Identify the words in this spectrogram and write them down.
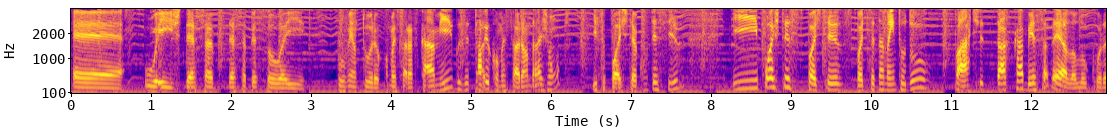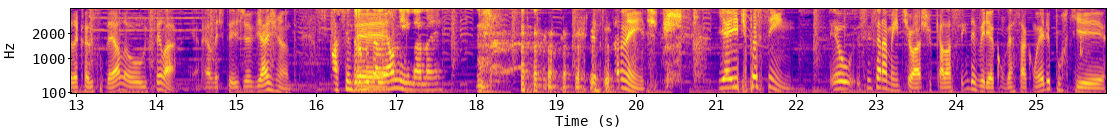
é, o ex dessa, dessa pessoa aí, porventura, começaram a ficar amigos e tal, e começaram a andar junto. Isso pode ter acontecido. E pode ter, pode ter, pode ser também tudo parte da cabeça dela, loucura da cabeça dela, ou sei lá, ela esteja viajando. A síndrome É. da Leonina, né? Exatamente. E aí, tipo assim, eu, sinceramente, eu acho que ela sim deveria conversar com ele, porque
